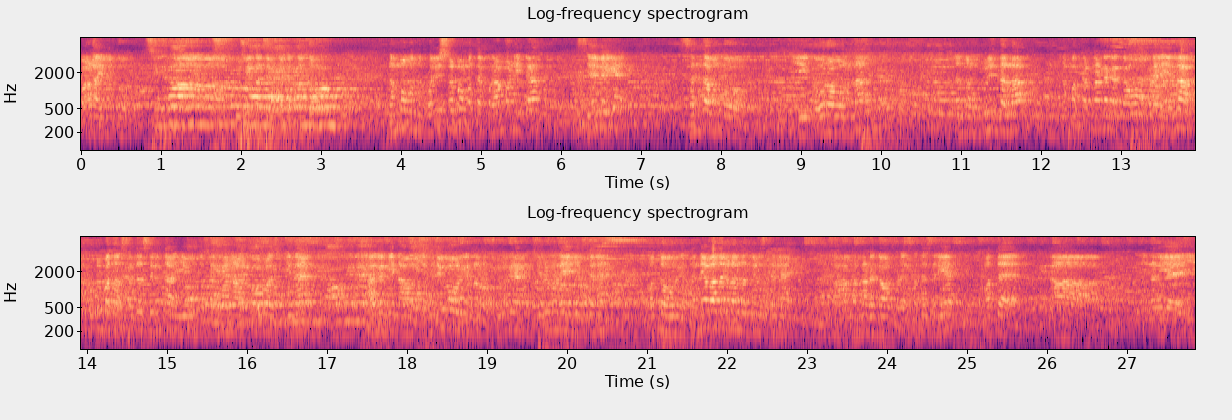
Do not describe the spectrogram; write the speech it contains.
ಬಹಳ ಇವತ್ತು ಖುಷಿ ಖುಷಿಯಿಂದ ಸಿಗ್ತಕ್ಕಂಥದ್ದು ನಮ್ಮ ಒಂದು ಪರಿಶ್ರಮ ಮತ್ತು ಪ್ರಾಮಾಣಿಕ ಸೇವೆಗೆ ಸಂದ ಒಂದು ಈ ಗೌರವವನ್ನು ನನ್ನ ಒಬ್ಬರಿಂದಲ್ಲ ನಮ್ಮ ಕರ್ನಾಟಕ ಕಾವಲು ಪಡೆಯ ಎಲ್ಲ ಕುಟುಂಬದ ಸದಸ್ಯರಿಂದ ಈ ಒಂದು ಸನ್ಮಾನ ಗೌರವ ಸಿಕ್ಕಿದೆ. ಹಾಗಾಗಿ ನಾವು ಎಂದಿಗೂ ಅವರಿಗೆ ನಾನು ಚಿರುಣೆ ಚಿರುಣೆಯಾಗಿರ್ತೇನೆ ಮತ್ತು ಅವರಿಗೆ ಧನ್ಯವಾದಗಳನ್ನು ತಿಳಿಸ್ತೇನೆ ನಮ್ಮ ಕರ್ನಾಟಕ ಕಾವಲು ಪಡೆಯ ಸದಸ್ಯರಿಗೆ. ಮತ್ತು ನನಗೆ ಈ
